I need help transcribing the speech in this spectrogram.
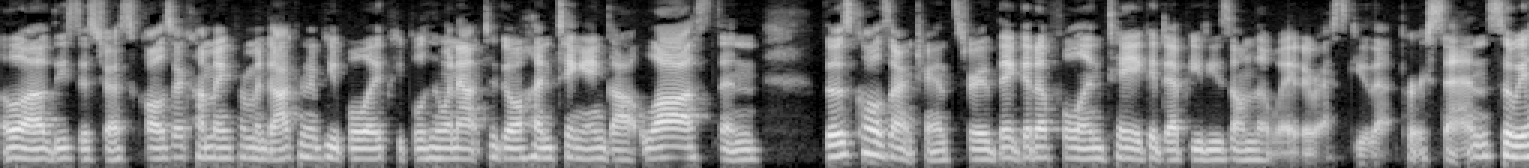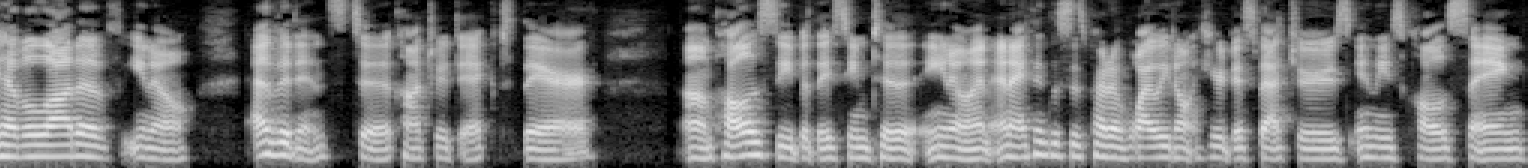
a lot of these distress calls are coming from undocumented people, like people who went out to go hunting and got lost. And those calls aren't transferred. They get a full intake. A deputy's on the way to rescue that person. So we have a lot of, you know, evidence to contradict their um, policy, but they seem to, you know, and, and I think this is part of why we don't hear dispatchers in these calls saying,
